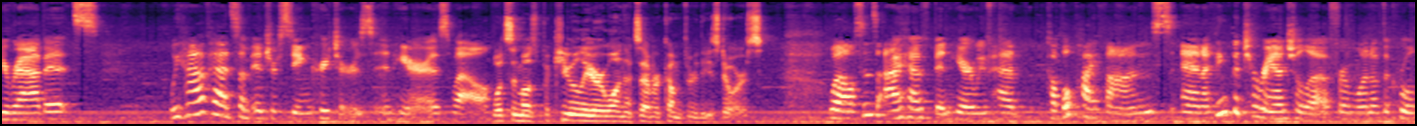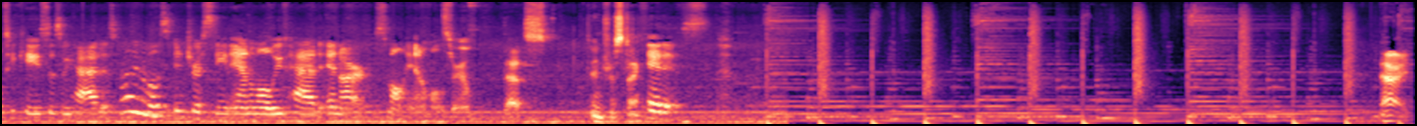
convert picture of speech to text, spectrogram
your rabbits. We have had some interesting creatures in here as well. what's the most peculiar one that's ever come through these doors? Well, since I have been here, we've had couple pythons, and I think the tarantula from one of the cruelty cases we had is probably the most interesting animal we've had in our small animals room. That's interesting. It is. All right.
